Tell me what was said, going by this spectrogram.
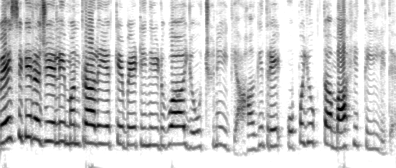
ಬೇಸಿಗೆ ರಜೆಯಲ್ಲಿ ಮಂತ್ರಾಲಯಕ್ಕೆ ಭೇಟಿ ನೀಡುವ ಯೋಚನೆ ಇದೆಯಾ? ಹಾಗಿದ್ರೆ ಉಪಯುಕ್ತ ಮಾಹಿತಿ ಇಲ್ಲಿದೆ.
